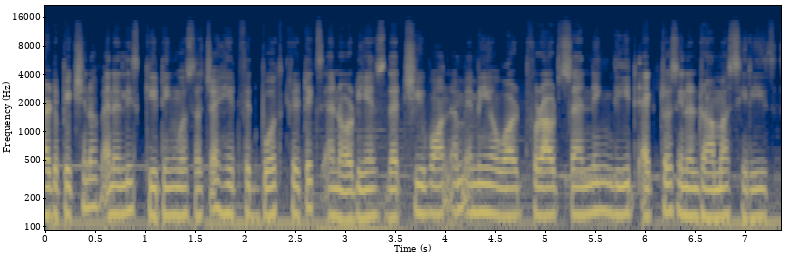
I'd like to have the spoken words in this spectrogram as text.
Her depiction of Annalise Keating was such a hit with both critics and audience that she won an Emmy Award for Outstanding Lead Actress in a Drama Series,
